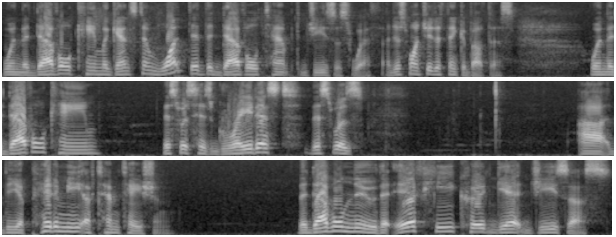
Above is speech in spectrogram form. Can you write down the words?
when the devil came against him, what did the devil tempt Jesus with? I just want you to think about this. When the devil came This was his greatest, this was uh, the epitome of temptation. The devil knew that if he could get Jesus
